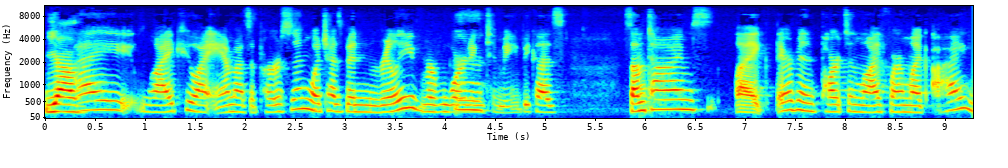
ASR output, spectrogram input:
Yeah, I like who I am as a person, which has been really rewarding to me because sometimes like there have been parts in life where I'm like I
